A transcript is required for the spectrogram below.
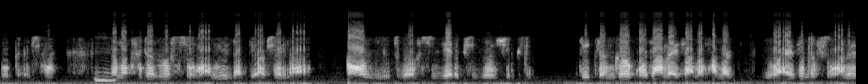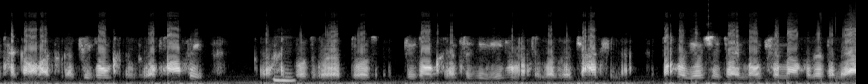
步改善。那么它的这个死亡率的表现呢，高于这个世界的平均水平。对整个国家来讲的话呢，有癌症的死亡率太高了，可能最终可能这个花费，很多这个都最终可能直接影响了整个这个家庭的，然后尤其在农村呢或者怎么样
